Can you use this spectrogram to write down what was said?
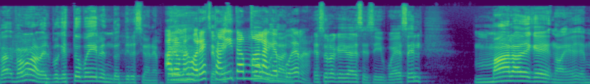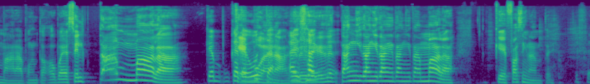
Va- vamos a ver, porque esto puede ir en dos direcciones. A lo mejor es tan y tan mala que es buena. Eso es lo que iba a decir. Sí, puede ser mala de que. No, es, es mala, punto. O puede ser tan mala Que, que que te es gusta. buena. Que puede ser Exacto. tan y tan y tan y tan y tan mala que es fascinante. Sí.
